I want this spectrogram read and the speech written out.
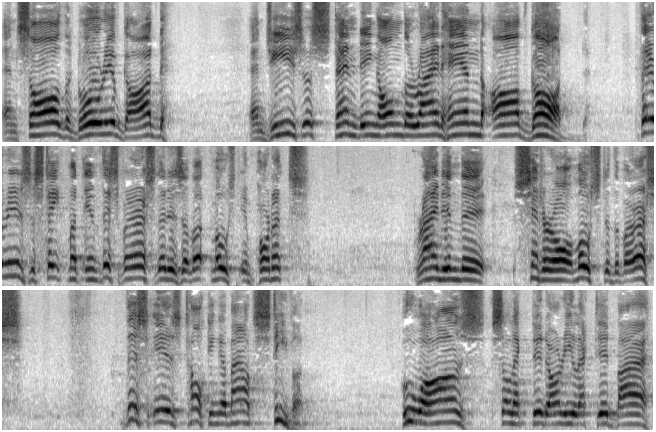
and saw the glory of God and Jesus standing on the right hand of God. There is a statement in this verse that is of utmost importance. Right in the center almost of the verse. This is talking about Stephen who was selected or elected by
